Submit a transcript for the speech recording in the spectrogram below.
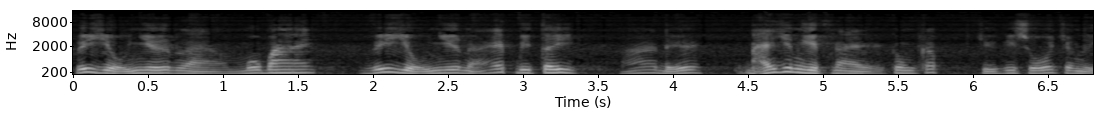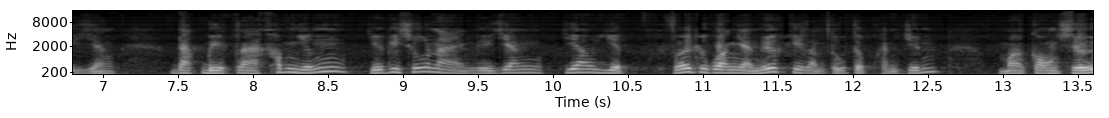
Ví dụ như là mobile, ví dụ như là fpt à, để bảy doanh nghiệp này cung cấp chữ ký số cho người dân. Đặc biệt là không những chữ ký số này người dân giao dịch với cơ quan nhà nước khi làm thủ tục hành chính mà còn sử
